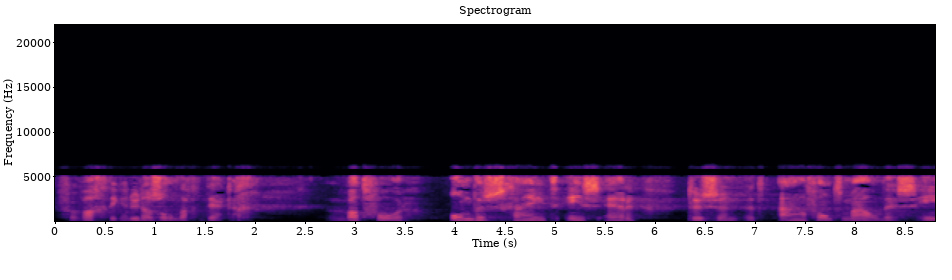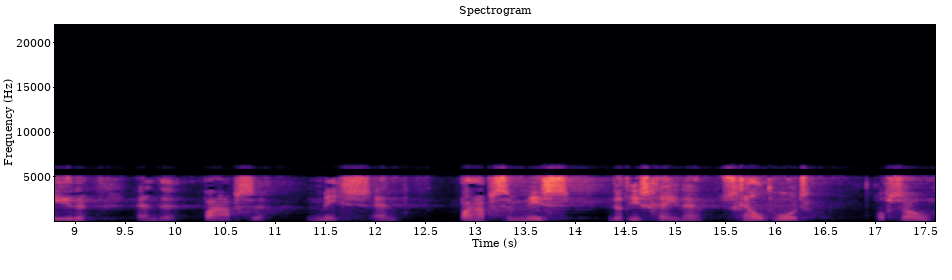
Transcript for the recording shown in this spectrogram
verwachting. En nu dan zondag 30. Wat voor onderscheid is er tussen het avondmaal des Heren en de paapse mis? En paapse mis, dat is geen eh, scheldwoord of zo.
